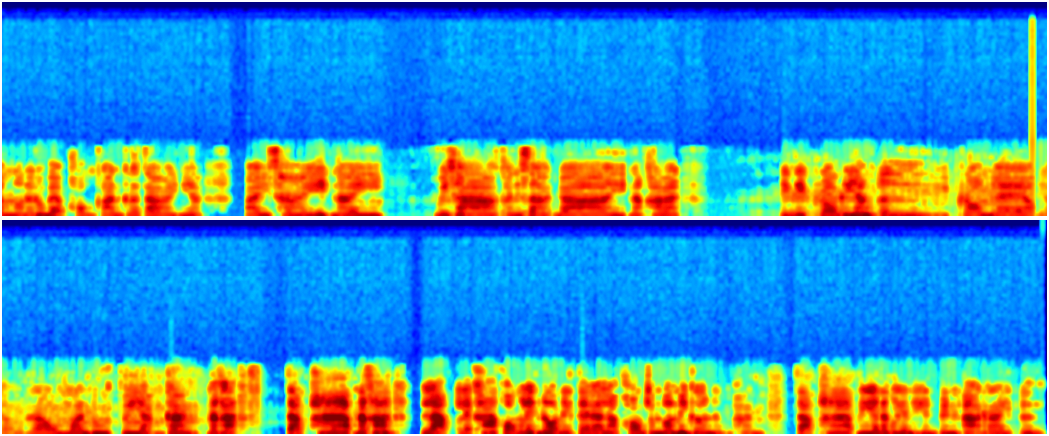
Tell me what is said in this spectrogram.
จำนวนในรูปแบบของการกระจายเนี่ยไปใช้ในวิชาคณิตศาสตร์ได้นะคะ เด็กๆพร้อมหรือยังเอ่ยพร้อมแล้ว เดี๋ยวเรามาดูตัวอย่างกันนะคะ จากภาพนะคะ หลักและค่าของเลขโดดในแต่ละหลักของจำนวนไม่เกิน 1,000 จากภาพเนี่ยนักเรียนเห็นเป็นอะไรเอ่ย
